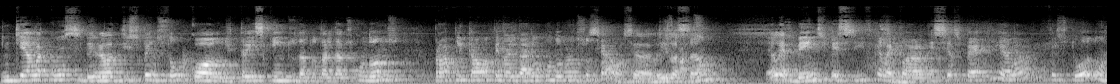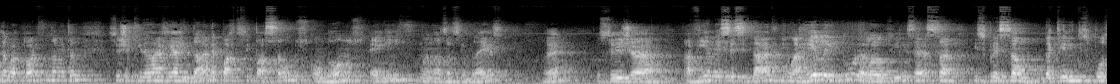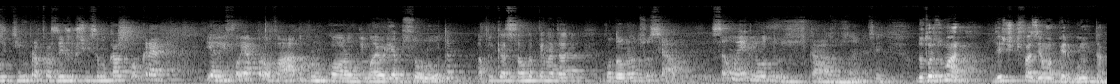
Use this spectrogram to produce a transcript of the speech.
em que ela considera, ela dispensou o quórum de 3 quintos da totalidade dos condôminos para aplicar uma penalidade a um condomínio social. Ou seja, a legislação ela é bem específica, ela é clara nesse aspecto e ela fez todo um relatório fundamentando, ou seja, que na realidade a participação dos condôminos é ínfima nas assembleias, né? Ou seja, havia necessidade de uma releitura, ela utiliza essa expressão daquele dispositivo para fazer justiça no caso concreto. E ali foi aprovado por um quórum de maioria absoluta a aplicação da penalidade condomínio social. São N outros casos, né? Sim. Doutor Zumar, deixa eu te fazer uma pergunta.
